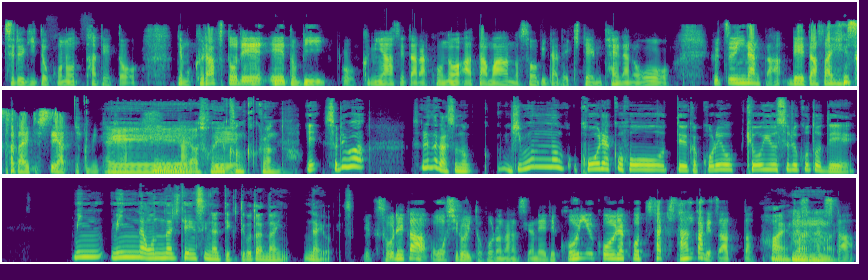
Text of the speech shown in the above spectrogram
剣とこの盾と、でもクラフトで A と B を組み合わせたらこの頭の装備ができてみたいなのを、普通になんかデータサイエンス課題としてやっていくみたいな。へーそういう感覚なんだ。え、それは、それだからその、自分の攻略法っていうか、これを共有することで、みん、みんな同じ点数になっていくってことはない、ないわけですか？それが面白いところなんですよね。で、こういう攻略をさっき3ヶ月あったって言ったじゃないですか。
